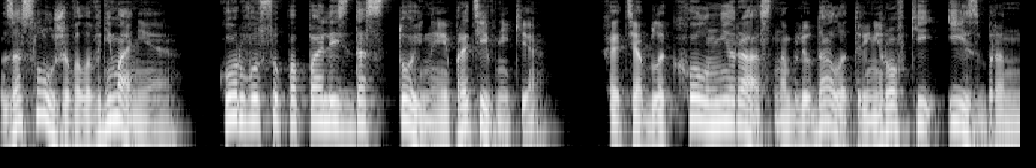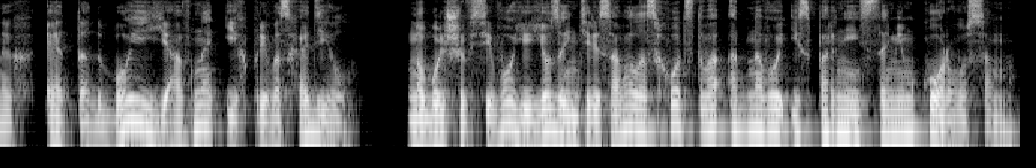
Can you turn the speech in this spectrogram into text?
заслуживало внимания. Корвусу попались достойные противники. Хотя Блэкхолл не раз наблюдала тренировки избранных, этот бой явно их превосходил. Но больше всего ее заинтересовало сходство одного из парней с самим Корвусом,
